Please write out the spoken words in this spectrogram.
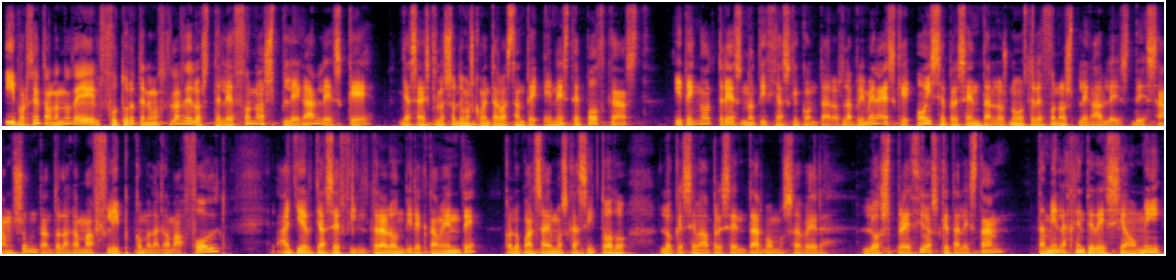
Y por cierto, hablando del futuro, tenemos que hablar de los teléfonos plegables, que ya sabéis que los solemos comentar bastante en este podcast. Y tengo tres noticias que contaros. La primera es que hoy se presentan los nuevos teléfonos plegables de Samsung, tanto la gama Flip como la gama Fold. Ayer ya se filtraron directamente con lo cual sabemos casi todo lo que se va a presentar. Vamos a ver los precios, qué tal están. También la gente de Xiaomi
